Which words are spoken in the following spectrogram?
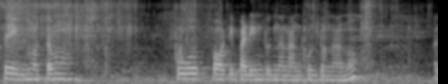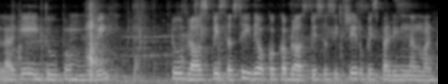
సో ఇవి మొత్తం ఫోర్ ఫార్టీ పడి ఉంటుందని అనుకుంటున్నాను. అలాగే ఈ ధూపం ఇవి టూ బ్లౌజ్ పీసెస్ ఇది ఒక్కొక్క బ్లౌజ్ పీస్ సిక్స్టీ రూపీస్ పడిందనమాట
